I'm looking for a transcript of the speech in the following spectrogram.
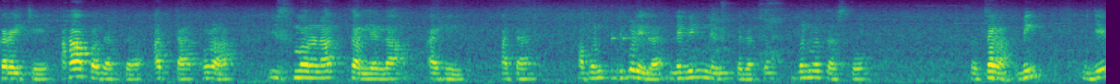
करायचे हा पदार्थ आत्ता थोडा विस्मरणात चाललेला आहे. आता आपण दिपळीला नवीन नवीन पदार्थ बनवत असतो. तर चला मी म्हणजे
